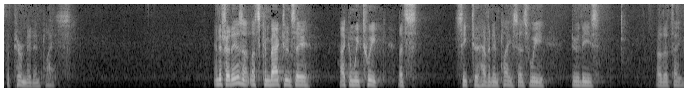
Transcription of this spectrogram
Is the pyramid in place? And if it isn't, let's come back to and say, how can we tweak? Let's seek to have it in place as we do these other things.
